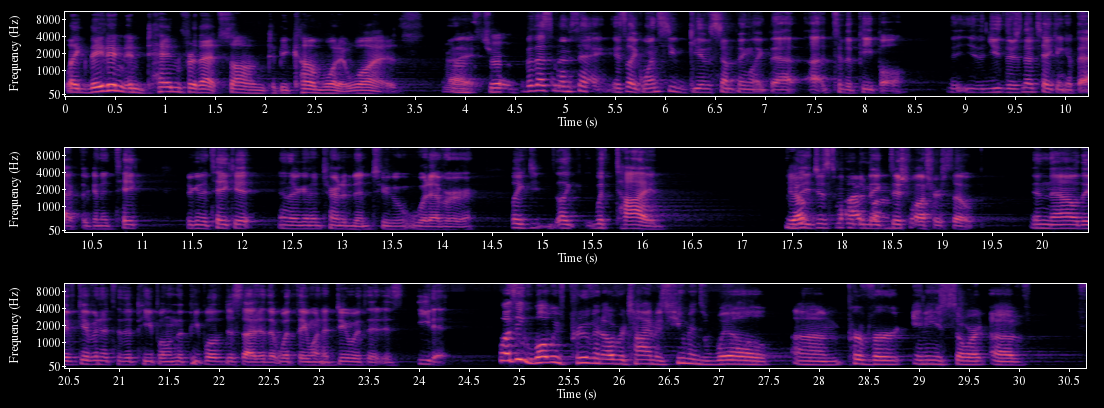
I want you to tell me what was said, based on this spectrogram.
Like they didn't intend for that song to become what it was. Right. That's true. But that's what I'm saying. It's like once you give something like that uh, to the people, you, you, there's no taking it back. They're gonna take, they're gonna take it, and they're gonna turn it into whatever. Like, like with Tide, they just wanted to make dishwasher soap, and now they've given it to the people, and the people have decided that what they want to do with it is eat it. Well, I think what we've proven over time is humans will um, pervert any sort of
